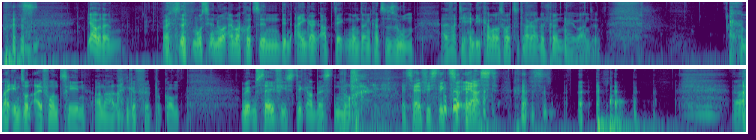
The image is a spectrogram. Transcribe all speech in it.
Ja, aber dann weißt du, musst ja nur einmal kurz den, den Eingang abdecken und dann kannst du zoomen. Also was die Handykameras heutzutage alle können, ey, Wahnsinn. Mal eben so ein iPhone 10 anal eingeführt bekommen. Mit dem Selfie-Stick am besten noch. Der Selfie-Stick zuerst.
